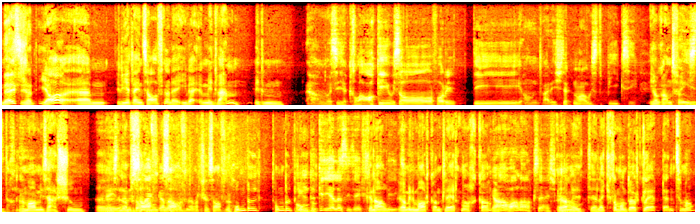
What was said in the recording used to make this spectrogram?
Nein, es ist nicht, ja, ähm, Riedlein Safner, we- mit wem? Mit dem, Ja, es ist eine Klage und so von Rüti. Und wer ist dort noch alles dabei gewesen? ja, ganz viel. Mami Saschel, äh, weiss nicht mehr so lange genau. Safner, warte schnell, Safner, Humbel, die Humbelbrüder. Humbelgielen sind sicher Genau, dabei ja, mit dem Marc an die Lehre gemacht. gehabt. Ja, voilà, siehst du, Ja, genau. mit Elektromonteur gelernt, dann zumal.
